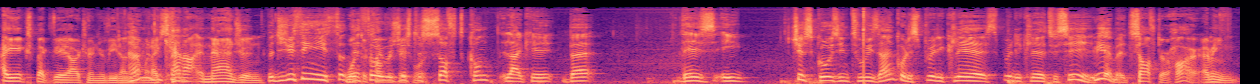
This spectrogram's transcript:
I expect VAR to intervene on that one. I cannot imagine. But did you think he thought they the thought it was just conversation a soft con- like it? But there's he just goes into his ankle. It's pretty clear. It's pretty clear to see. Yeah, but soft or hard. I mean,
